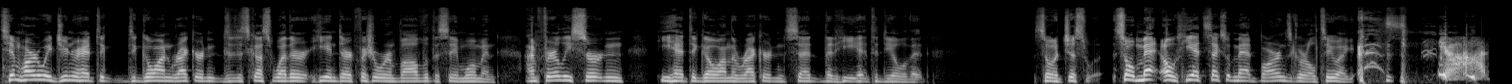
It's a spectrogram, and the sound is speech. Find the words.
Tim Hardaway Jr. had to, to go on record to discuss whether he and Derek Fisher were involved with the same woman. I'm fairly certain he had to go on the record and said that he had to deal with it. So it just so Matt. Oh, he had sex with Matt Barnes' girl too. I guess. God.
